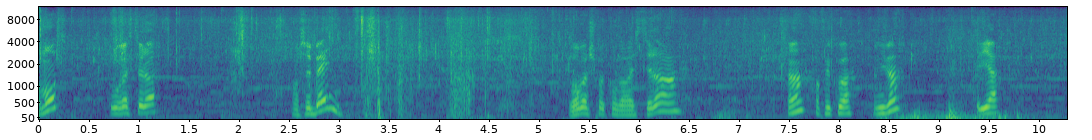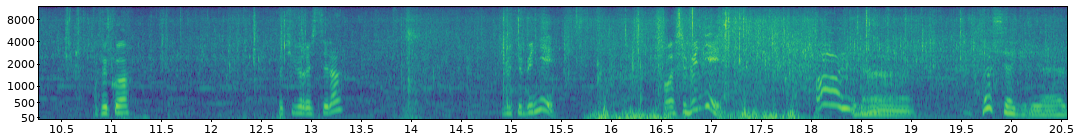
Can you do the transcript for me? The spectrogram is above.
On monte Ou on reste là On se baigne Bon bah je crois qu'on va rester là hein. Hein On fait quoi On y va Elia On fait quoi Toi tu veux rester là Tu veux te baigner On va se baigner Oh là Ça c'est agréable,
